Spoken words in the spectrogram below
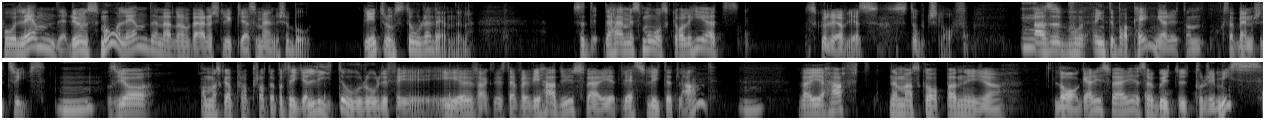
på länder, det är de små länderna där de världens lyckligaste människor bor. Det är inte de stora länderna. Så det här med småskalighet skulle jag vilja ett stort slag för. Alltså på- inte bara pengar utan också att människor trivs. Alltså jag, om man ska pr- prata politik, jag är lite orolig för EU faktiskt. Därför vi hade ju Sverige ett litet land. Vi har ju haft, när man skapar nya lagar i Sverige, så har det gått ut på remiss.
